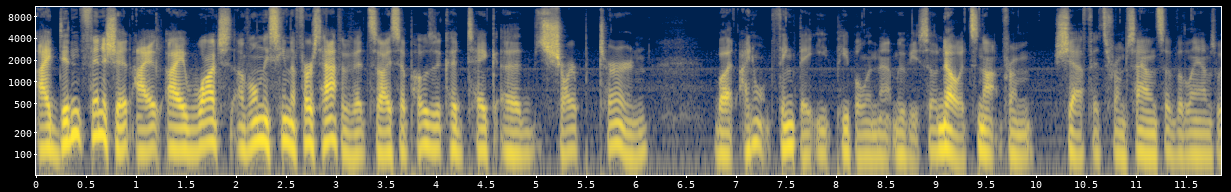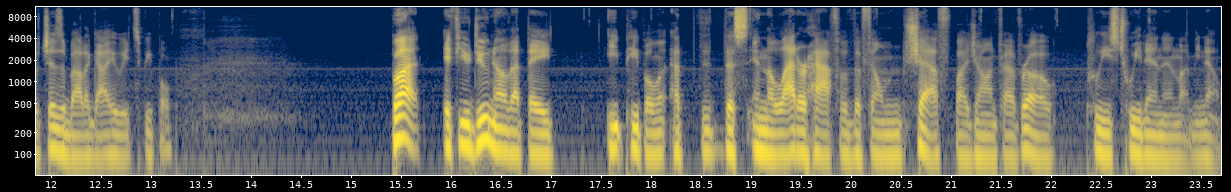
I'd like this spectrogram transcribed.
I didn't finish it. I, I watched, I've only seen the first half of it, so I suppose it could take a sharp turn. But I don't think they eat people in that movie. So, no, it's not from Chef. It's from Silence of the Lambs, which is about a guy who eats people. But if you do know that they eat people at this in the latter half of the film Chef by Jon Favreau, please tweet in and let me know.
